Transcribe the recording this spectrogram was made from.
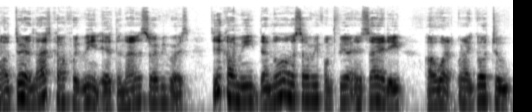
our third and last card for reading is the Nine of Swords reverse. This card means that I'm no longer suffering from fear and anxiety uh, when, when I go to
